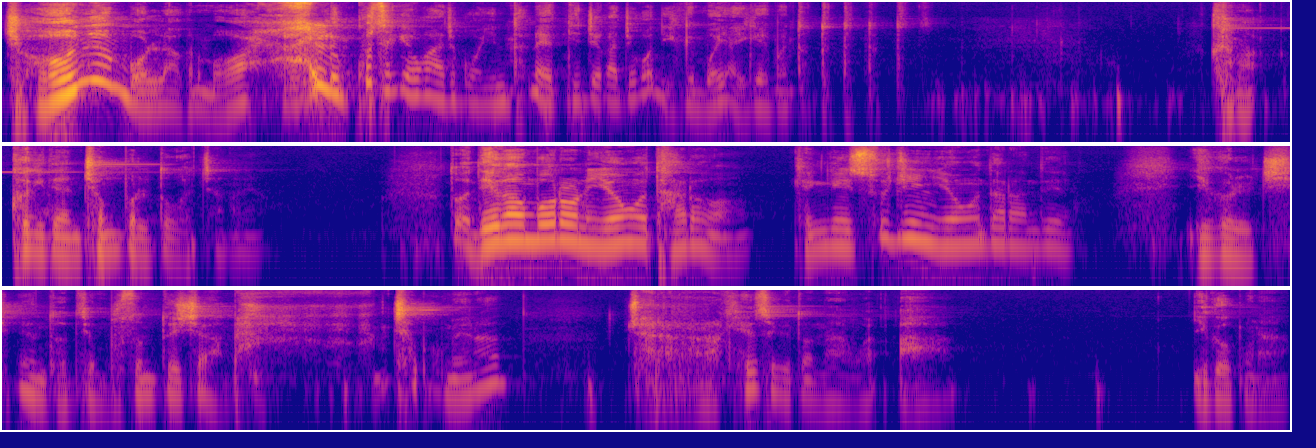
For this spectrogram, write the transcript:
전혀 몰라. 그럼 얼른 구석해가지고 인터넷 뒤져가지고 이게 뭐야 이게 뭐야. 그러면 거기에 대한 정보를 또 얻잖아요. 또 내가 모르는 영어 단어 굉장히 수준 영어 단어인데 이걸 치면 도대체 무슨 뜻이야? 막 쳐보면은 쫘라락 해석이 또 나와요 아 이거구나.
